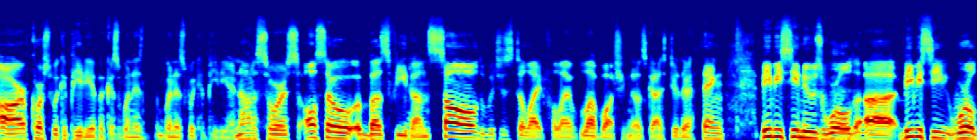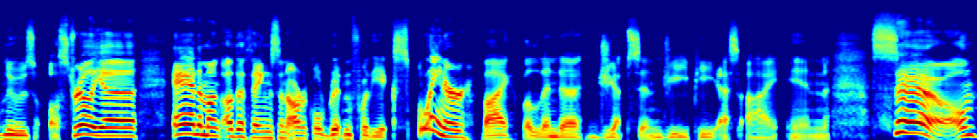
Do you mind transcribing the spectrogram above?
are of course Wikipedia because when is when is Wikipedia not a source? Also BuzzFeed Unsolved, which is delightful. I love watching those guys do their thing. BBC News World, uh, BBC World News Australia, and among other things, an article written for the Explainer by Belinda Jepson, G E P S I N. So.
